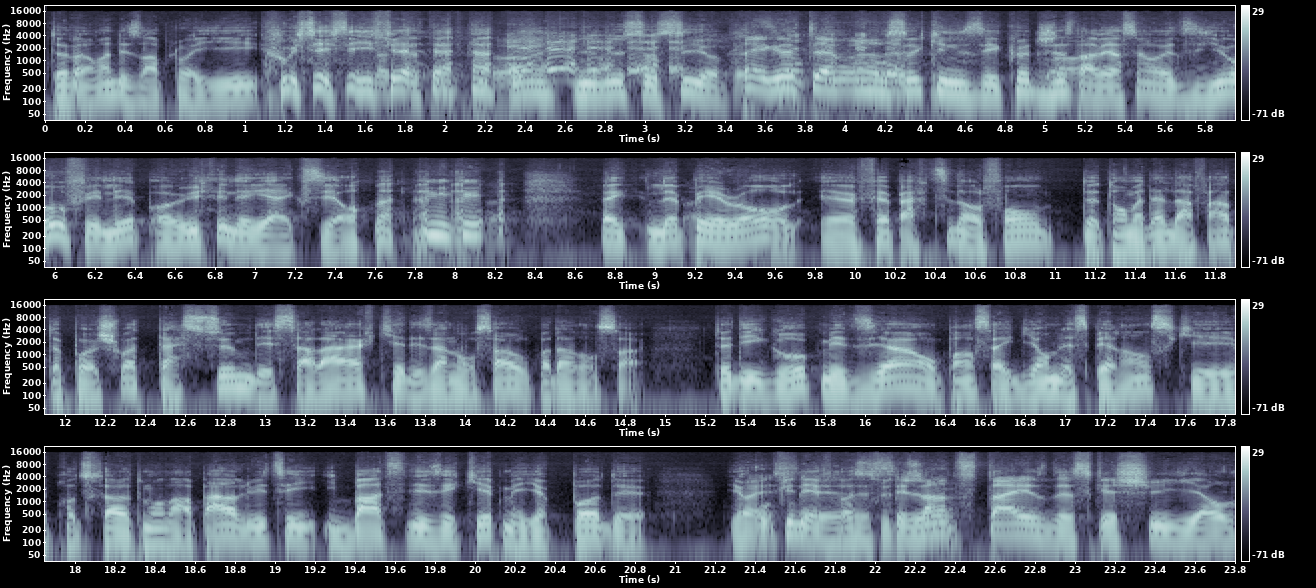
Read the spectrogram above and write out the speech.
Tu as vraiment des employés. Oui, c'est fait. Aussi, en fait. Exactement. Pour ceux qui nous écoutent juste en version audio, Philippe a eu une réaction. Fait que le payroll euh, fait partie, dans le fond, de ton modèle d'affaires. Tu n'as pas le choix, tu assumes des salaires, qu'il y ait des annonceurs ou pas d'annonceurs. Tu as des groupes médias, on pense à Guillaume L'Espérance, qui est producteur de Tout le monde en parle. Lui, tu sais, il bâtit des équipes, mais il n'y a pas de. Il n'y a Ouais, aucune c'est- C'est infrastructure. l'antithèse de ce que je suis, Guillaume.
